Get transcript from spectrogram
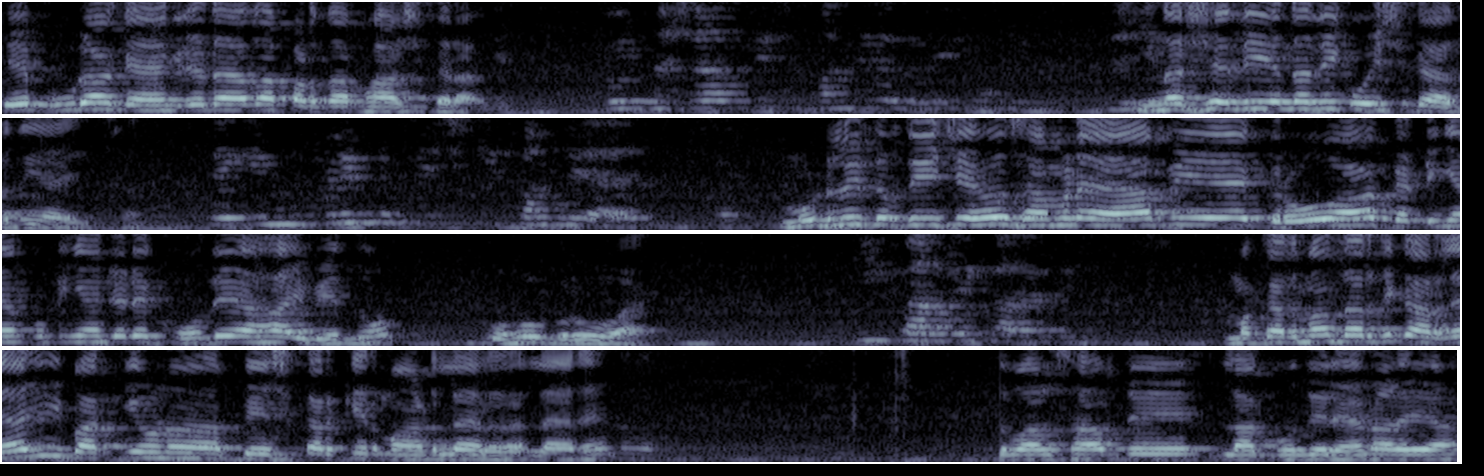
ਇਹ ਪੂਰਾ ਗੈਂਗ ਜਿਹੜਾ ਇਹਦਾ ਪਰਦਾਫਾਸ਼ ਕਰਾਂਗੇ। ਕੋਈ ਨਸ਼ਾ ਦੀ ਇਹਨਾਂ ਦੀ ਕੋਈ ਸ਼ਿਕਾਇਤ ਨਹੀਂ ਆਈ ਹੈ? ਮੁੱਢਲੀ ਤਫਤੀਸ਼ ਇਹੋ ਸਾਹਮਣੇ ਆਇਆ ਵੀ ਇਹ ਗਰੋਹ ਆ ਗੱਡੀਆਂ ਗੁੱਡੀਆਂ ਜਿਹੜੇ ਖੋਹਦੇ ਆ ਹਾਈਵੇ ਤੋਂ ਉਹ ਗਰੋਹ ਆ। ਕੀ ਕਾਰਵਾਈ ਕਰ ਰਹੇ ਨੇ? ਮੁਕੱਦਮਾ ਦਰਜ ਕਰ ਲਿਆ ਜੀ ਬਾਕੀ ਹੁਣ ਪੇਸ਼ ਕਰਕੇ ਰਿਮਾਂਡ ਲੈ ਲੈ ਰਹੇ ਨੇ। ਦਵਾਲ ਸਾਹਿਬ ਦੇ ਲਾਗੋਂ ਦੇ ਰਹਿਣ ਵਾਲੇ ਆ।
